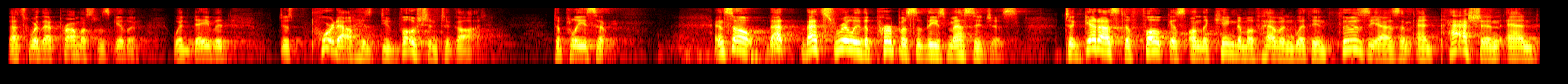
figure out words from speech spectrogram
That's where that promise was given, when David just poured out his devotion to God to please him. And so that, that's really the purpose of these messages to get us to focus on the kingdom of heaven with enthusiasm and passion and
